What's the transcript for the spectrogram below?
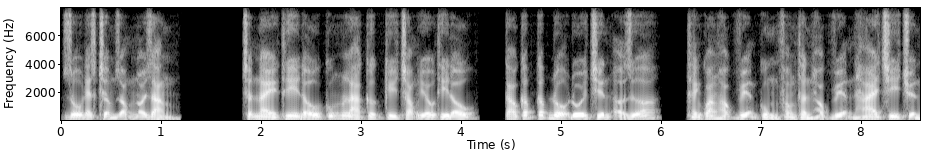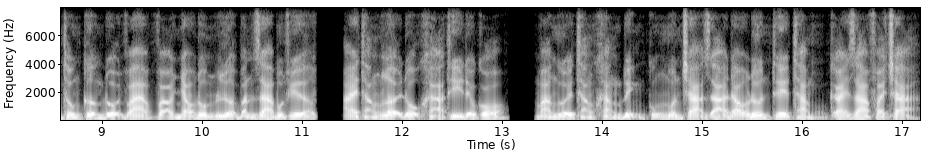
Rhodes trầm giọng nói rằng, trận này thi đấu cũng là cực kỳ trọng yếu thi đấu, cao cấp cấp độ đối chiến ở giữa, Thánh Quang học viện cùng Phong Thần học viện hai chi truyền thống cường đội va vào nhau đốm lửa bắn ra bốn phía, ai thắng lợi độ khả thi đều có, mà người thắng khẳng định cũng muốn trả giá đau đớn thê thảm cái giá phải trả.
